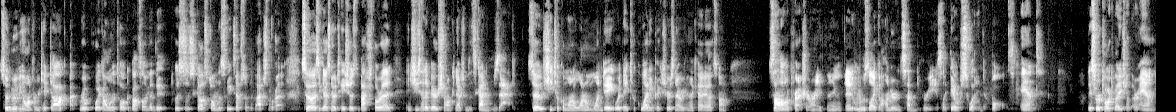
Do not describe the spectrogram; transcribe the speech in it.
So moving on from TikTok, real quick, I want to talk about something that was discussed on this week's episode of The Bachelorette. So as you guys know, Tasha is the Bachelorette, and she's had a very strong connection with this guy named Zach. So she took him on a one-on-one date where they took wedding pictures and everything. Like, hey, that's not, it's not a lot of pressure or anything. And it was like 107 degrees. Like they were sweating their balls, and they sort of talked about each other. And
